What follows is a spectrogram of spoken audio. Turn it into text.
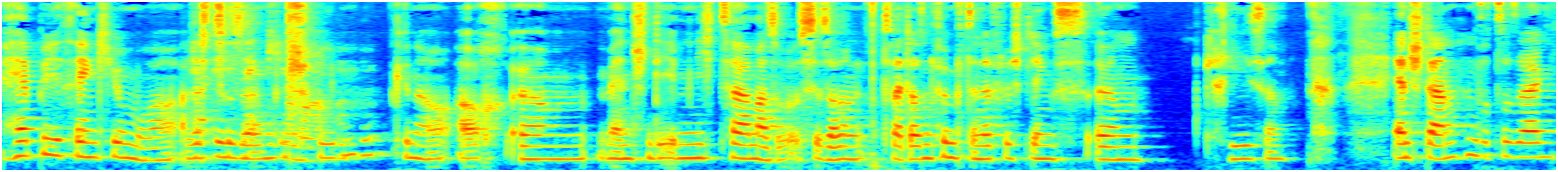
Happy, thank you more, alles happy, zusammengeschrieben. Mhm. Genau, auch ähm, Menschen, die eben nichts haben. Also es ist auch 2015 der Flüchtlingskrise ähm, entstanden sozusagen.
